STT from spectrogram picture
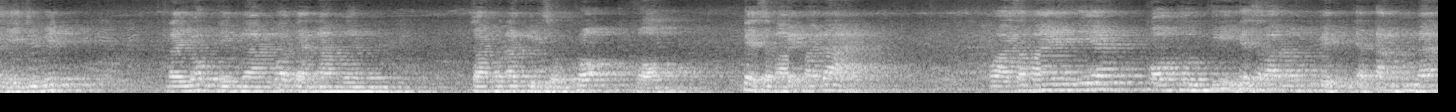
เสียชีวิตนายกทีมงานก็จะนำเงินจากพนักกิจสงเคราะห์ของเทศบาลมาได้กว่าสมัยเรียกองทุนที่เทศบาลเมืองพิเศษจะตั้งขึ้นนั้น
